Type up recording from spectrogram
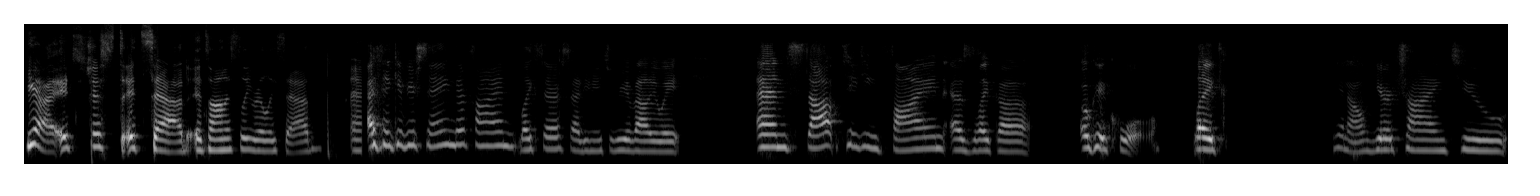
Yeah it's just it's sad. It's honestly really sad and i think if you're saying they're fine like sarah said you need to reevaluate and stop taking fine as like a okay cool. Like you know you're trying to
